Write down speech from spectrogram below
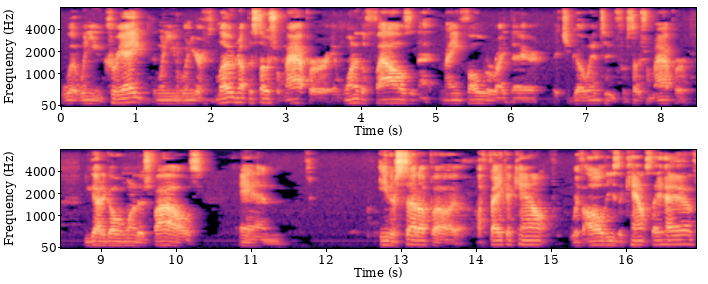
when you create, when you when you're loading up the social mapper, and one of the files in that main folder right there that you go into for Social Mapper, you got to go in one of those files and either set up a, a fake account with all these accounts they have,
